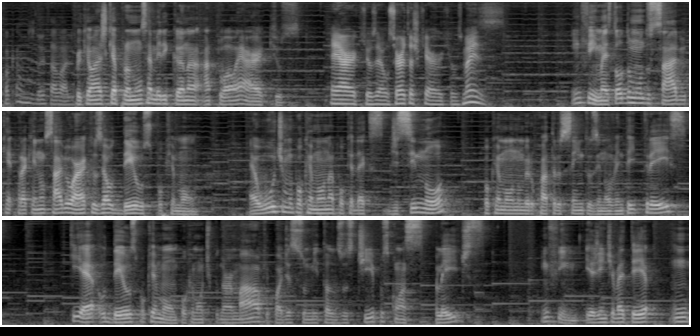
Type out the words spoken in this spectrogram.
Qualquer um dos dois tá válido. Porque eu acho que a pronúncia americana atual é Arceus. É Arceus, é. O certo acho que é Arceus, mas... Enfim, mas todo mundo sabe, que, para quem não sabe, o Arceus é o deus Pokémon. É o último Pokémon na Pokédex de Sinnoh, Pokémon número 493, que é o Deus Pokémon. Pokémon tipo normal, que pode assumir todos os tipos com as plates. Enfim, e a gente vai ter um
